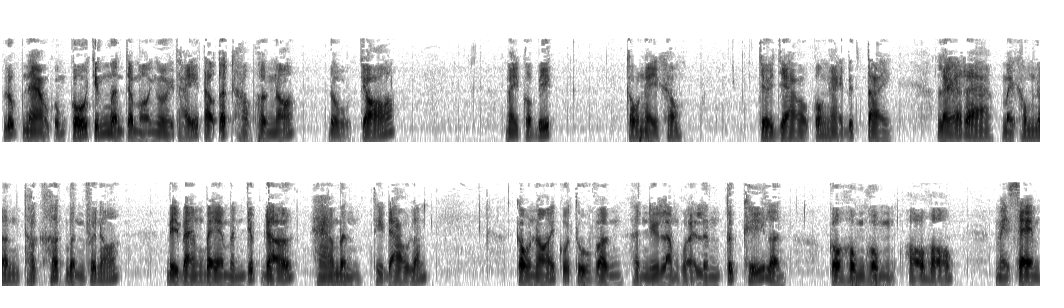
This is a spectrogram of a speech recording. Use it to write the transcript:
Lúc nào cũng cố chứng minh cho mọi người thấy tao ít học hơn nó, đồ chó. Mày có biết câu này không? Chơi dao có ngày đứt tay, lẽ ra mày không nên thật hết mình với nó. Bị bạn bè mình giúp đỡ, hạ mình thì đau lắm. Câu nói của Thu Vân hình như làm Huệ Linh tức khí lên. Cô hùng hùng, hổ hổ. Mày xem,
